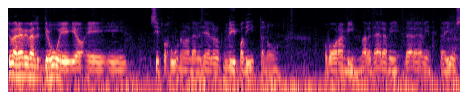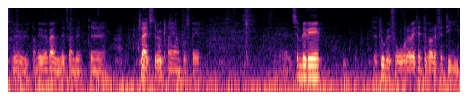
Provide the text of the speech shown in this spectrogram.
tyvärr är vi väldigt grå i, i, i situationerna där det gäller att nypa dit den och, och vara en vinnare. Där är, vi, där är vi inte just nu utan vi är väldigt, väldigt eh, klädstrukna i anfallsspel. Eh, sen blir vi jag tror vi får, jag vet inte vad det är för tid,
